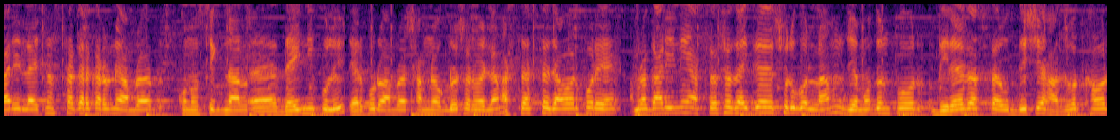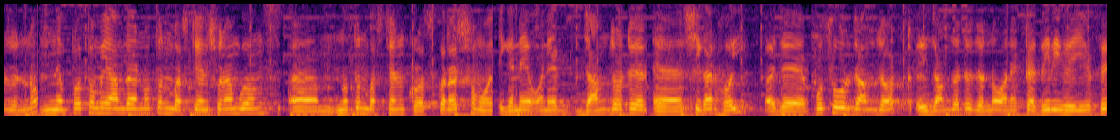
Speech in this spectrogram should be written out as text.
গাড়ির লাইসেন্স থাকার কারণে আমরা কোনো সিগন্যাল দেয়নি পুলিশ। এরপরও আমরা সামনে অগ্রসর হইলাম। আস্তে আস্তে যাওয়ার পরে আমরা গাড়ি নিয়ে আস্তে আস্তে যাইতে শুরু করলাম যে মদনপুর ধীরের রাস্তার উদ্দেশ্যে হাঁসভাত খাওয়ার জন্য। প্রথমে আমরা নতুন বাস স্ট্যান্ড সুনামগঞ্জ নতুন বাস স্ট্যান্ড ক্রস করার সময় এখানে অনেক যানজটের শিকার হই। যে প্রচুর যানজট, এই যানজটের জন্য অনেকটা দেরি হয়ে গেছে।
